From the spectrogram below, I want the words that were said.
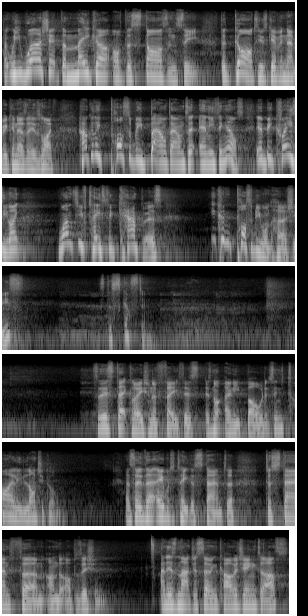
That we worship the maker of the stars and sea, the God who's given Nebuchadnezzar his life. How could they possibly bow down to anything else? It would be crazy. Like, once you've tasted Cadbury's, you couldn't possibly want Hershey's. It's disgusting. So, this declaration of faith is, is not only bold, it's entirely logical. And so they're able to take the stand, to, to stand firm under opposition. And isn't that just so encouraging to us?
